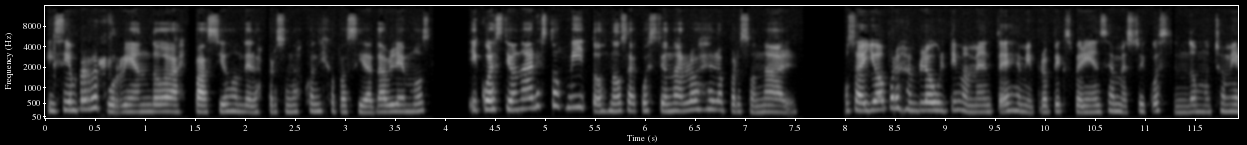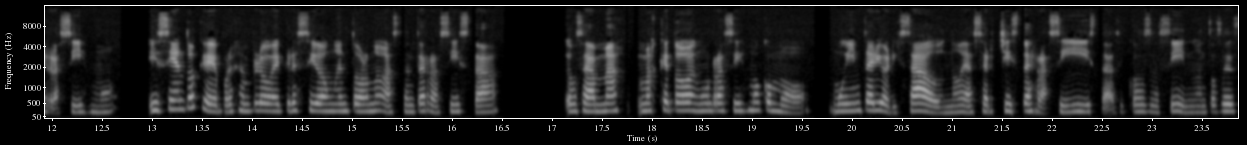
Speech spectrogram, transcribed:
y siempre recurriendo a espacios donde las personas con discapacidad hablemos y cuestionar estos mitos, ¿no? O sea, cuestionarlos desde lo personal. O sea, yo, por ejemplo, últimamente, desde mi propia experiencia, me estoy cuestionando mucho mi racismo y siento que, por ejemplo, he crecido en un entorno bastante racista, o sea, más, más que todo en un racismo como muy interiorizado, ¿no? De hacer chistes racistas y cosas así, ¿no? Entonces,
